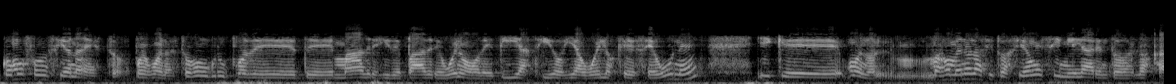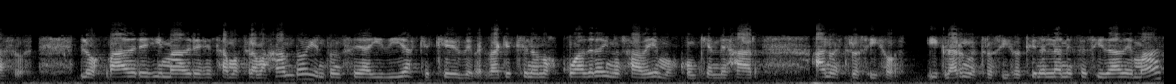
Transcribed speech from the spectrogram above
¿Cómo funciona esto? Pues bueno, esto es un grupo de, de madres y de padres, bueno, o de tías, tíos y abuelos que se unen y que, bueno, más o menos la situación es similar en todos los casos los padres y madres estamos trabajando y entonces hay días que es que de verdad que es que no nos cuadra y no sabemos con quién dejar a nuestros hijos. Y claro, nuestros hijos tienen la necesidad además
